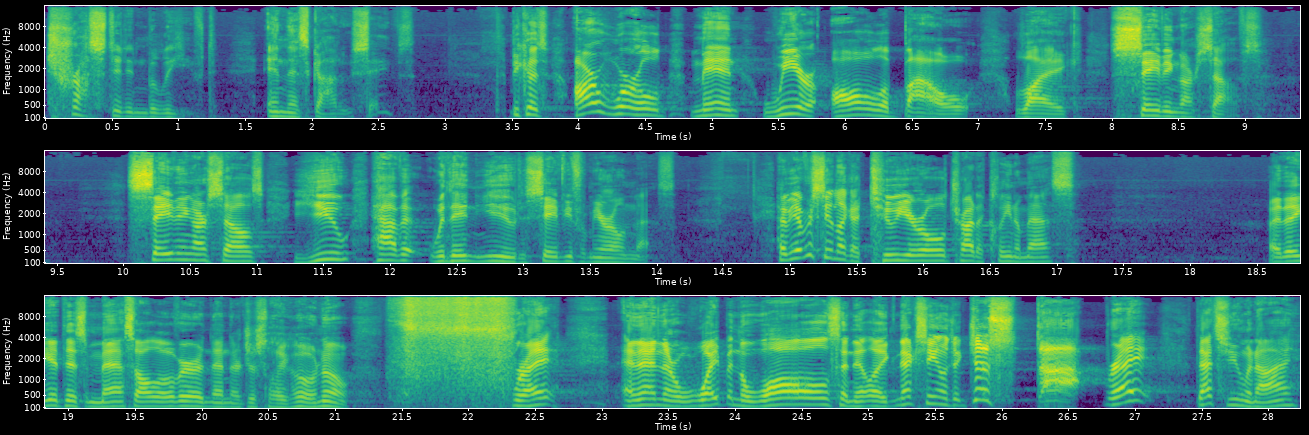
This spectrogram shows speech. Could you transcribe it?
trusted and believed in this God who saves? Because our world, man, we are all about like saving ourselves. Saving ourselves. You have it within you to save you from your own mess. Have you ever seen like a two year old try to clean a mess? Right, they get this mess all over and then they're just like, oh no. Right? and then they're wiping the walls, and they're like, next thing you know, it's like, just stop, right? That's you and I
